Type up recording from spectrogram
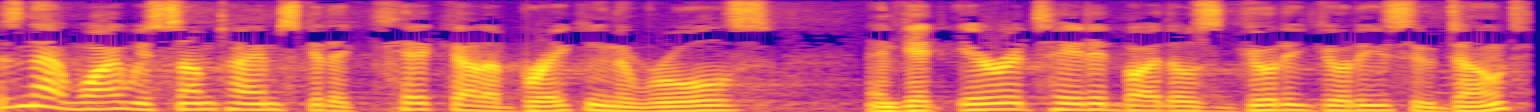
Isn't that why we sometimes get a kick out of breaking the rules and get irritated by those goody goodies who don't?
